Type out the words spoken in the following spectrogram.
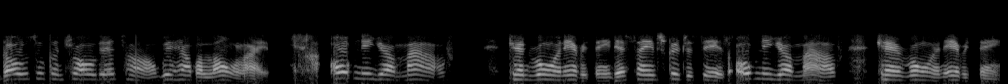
Those who control their tongue will have a long life. Opening your mouth can ruin everything. That same scripture says, opening your mouth can ruin everything.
